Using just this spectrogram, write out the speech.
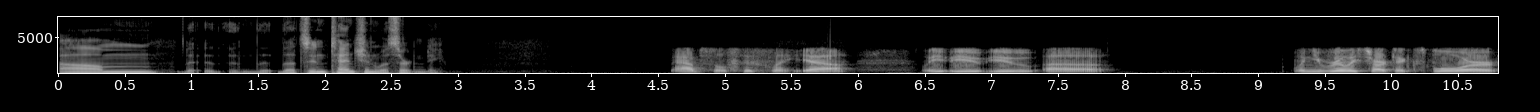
um, th- th- that's intention with certainty. Absolutely, yeah. You you, you uh, when you really start to explore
